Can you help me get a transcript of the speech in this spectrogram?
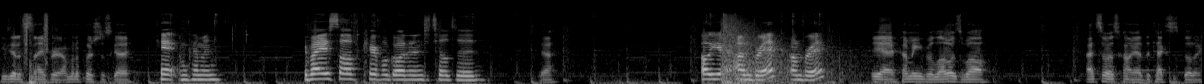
He's got a sniper. I'm gonna push this guy. Okay, I'm coming. You're by yourself. Careful going into tilted. Yeah. Oh, you're on brick. On brick. Yeah, coming below as well. That's what I was calling at the Texas building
